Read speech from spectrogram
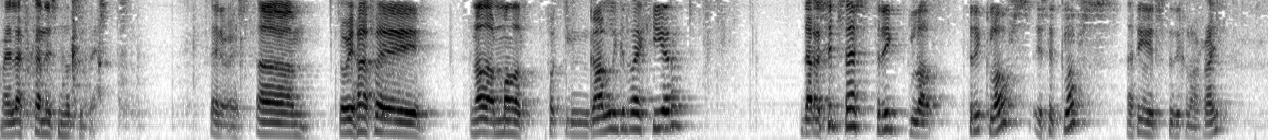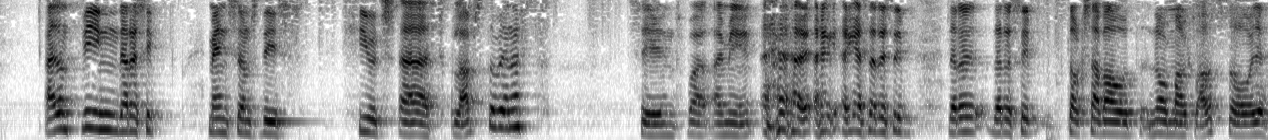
My left hand is not the best. Anyways, um, so we have a another motherfucking garlic right here. The receipt says three, glo three cloves. Is it cloves? I think it's three cloves, right? I don't think the receipt mentions these huge ass gloves, to be honest. Since, well, I mean, I, I, guess the receipt, the, the receipt talks about normal gloves, so yeah,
